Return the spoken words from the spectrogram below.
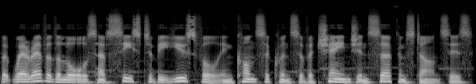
but wherever the laws have ceased to be useful in consequence of a change in circumstances,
